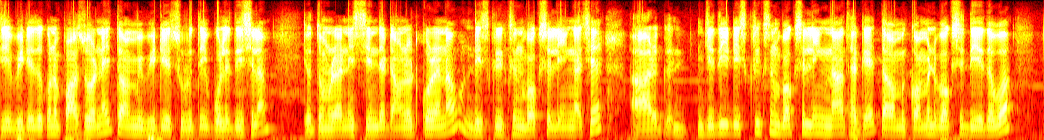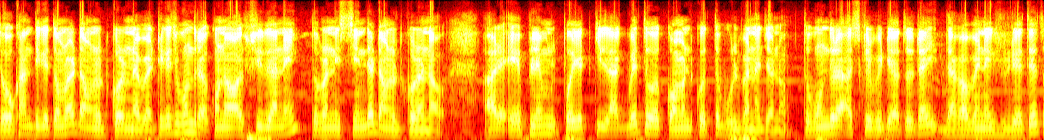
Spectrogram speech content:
যে ভিডিওতে কোনো পাসওয়ার্ড নেই, তো আমি ভিডিও শুরুতেই বলে দিয়েছিলাম। তো তোমরা নিশ্চিন্তে ডাউনলোড করে নাও ডিসক্রিপশন বক্সে লিঙ্ক আছে। আর যদি ডিসক্রিপশন বক্সে লিঙ্ক না থাকে তাও আমি কমেন্ট বক্সে দিয়ে দেবো। তো ওখান থেকে তোমরা ডাউনলোড করে নেবে, ঠিক আছে বন্ধুরা? কোনো অসুবিধা নেই, তোমরা নিশ্চিন্তে ডাউনলোড করে নাও। আর এফএম প্রজেক্ট কী লাগবে তো কমেন্ট করতে ভুলবে না যেন তো বন্ধুরা, আজকের ভিডিও এতটাই। দেখা হবে নেক্সট ভিডিওতে তত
